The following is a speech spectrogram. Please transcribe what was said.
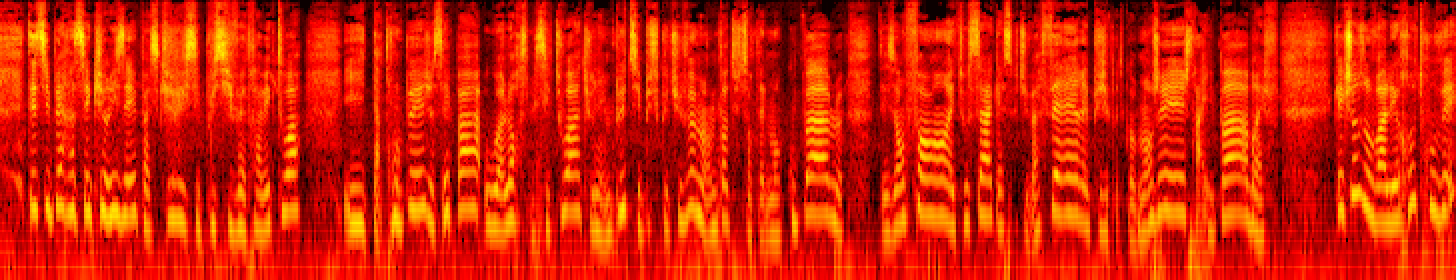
t'es super insécurisé parce qu'il sait plus s'il veut être avec toi, il t'a trompé, je sais pas, ou alors c'est toi, tu l'aimes plus, tu sais plus ce que tu veux, mais en même temps tu te sens tellement coupable, tes enfants et tout ça, qu'est-ce que tu vas faire, et puis j'ai pas de quoi manger, je travaille pas, bref. Quelque chose on va aller retrouver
